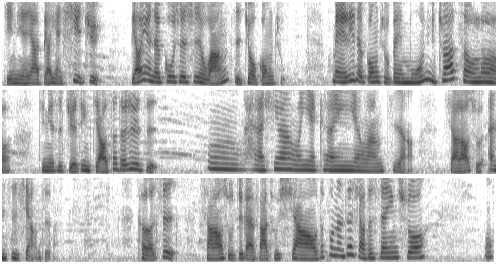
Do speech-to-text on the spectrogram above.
今年要表演戏剧，表演的故事是王子救公主。美丽的公主被魔女抓走了，今天是决定角色的日子。嗯，好希望我也可以演王子哦。小老鼠暗自想着。可是小老鼠只敢发出小的不能再小的声音，说：“我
